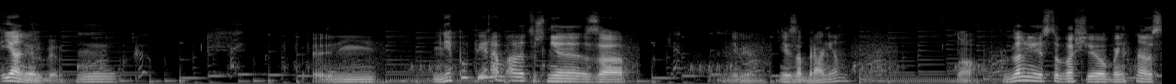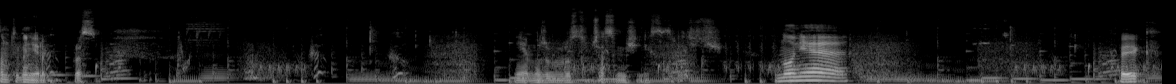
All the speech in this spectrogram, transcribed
Ja nie lubię. Mm. Ym, Nie popieram, ale też nie za. Nie wiem, nie zabraniam. No. Dla mnie jest to właśnie obojętne, ale sam tego nie robię po prostu. Nie, może po prostu czasu mi się nie chce tracić. No nie! Pyk.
